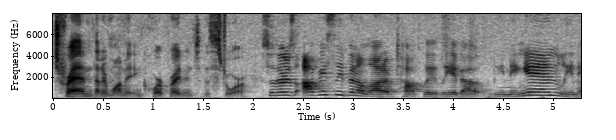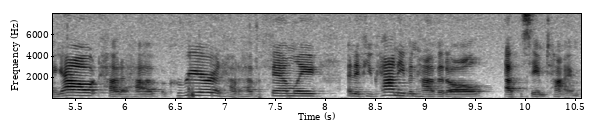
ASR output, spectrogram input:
trend that I want to incorporate into the store. So there's obviously been a lot of talk lately about leaning in, leaning out, how to have a career and how to have a family, and if you can even have it all at the same time.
